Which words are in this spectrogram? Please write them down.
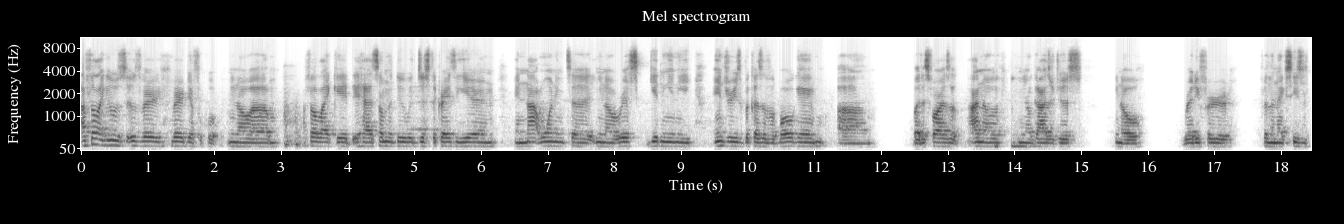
I feel like it was it was very very difficult. You know, um, I felt like it, it had something to do with just the crazy year and and not wanting to you know risk getting any injuries because of a bowl game. Um, but as far as I know, you know, guys are just you know ready for for the next season.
